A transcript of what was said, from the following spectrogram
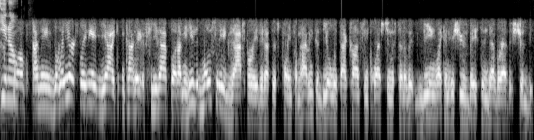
you know Well, I mean, the way you're explaining it, yeah, I can kind of see that, but I mean, he's mostly exasperated at this point from having to deal with that constant question instead of it being like an issues-based endeavor as it should be.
